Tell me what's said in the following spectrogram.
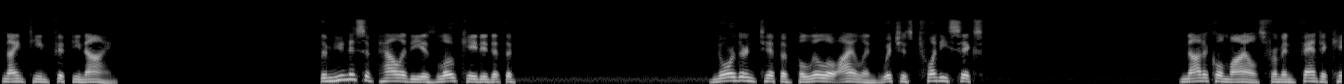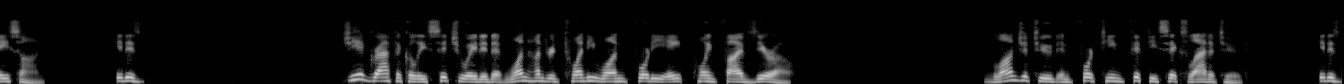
1959. The municipality is located at the northern tip of Polillo Island which is 26 nautical miles from Infanta Quezon. It is geographically situated at 121.48.50 longitude and 1456 latitude. It is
